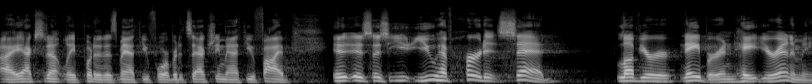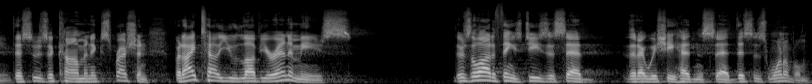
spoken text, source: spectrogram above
I accidentally put it as Matthew 4, but it's actually Matthew 5. It, it says, you, you have heard it said, love your neighbor and hate your enemy. This was a common expression. But I tell you, love your enemies. There's a lot of things Jesus said that I wish he hadn't said. This is one of them.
